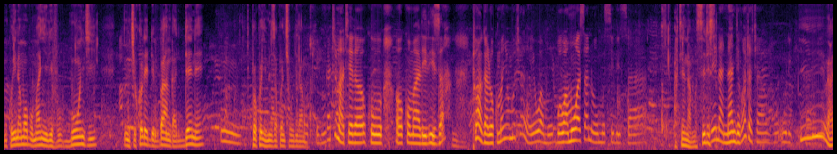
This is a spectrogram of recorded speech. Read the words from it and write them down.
nkwinamu obumanyirivu bungi nkikoledde ebbanga ddene kwekwenyumiriza kwenkiwuliramu Okay, nga tunatera oku- okumaliriza twagala okumanya omukyala bwe wamuwasa n'omusirisa ate namusirisa takyavuwulikira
